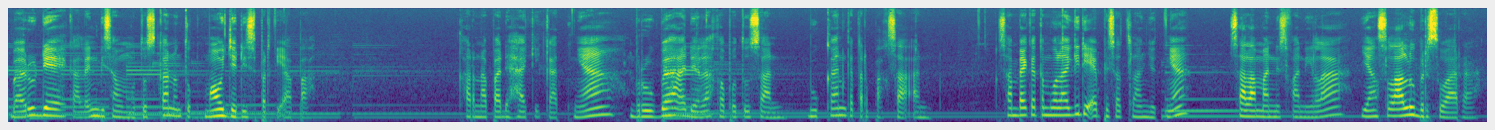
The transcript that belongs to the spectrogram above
Baru deh kalian bisa memutuskan untuk mau jadi seperti apa. Karena pada hakikatnya, berubah adalah keputusan, bukan keterpaksaan. Sampai ketemu lagi di episode selanjutnya. Salam manis vanilla yang selalu bersuara.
